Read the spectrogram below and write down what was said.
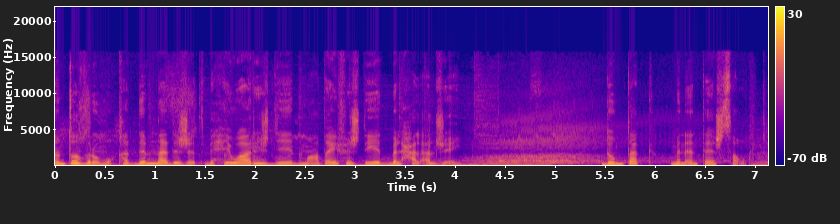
انتظروا مقدمنا ديجيت بحوار جديد مع ضيف جديد بالحلقة الجاي. دمتك من إنتاج صوت.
